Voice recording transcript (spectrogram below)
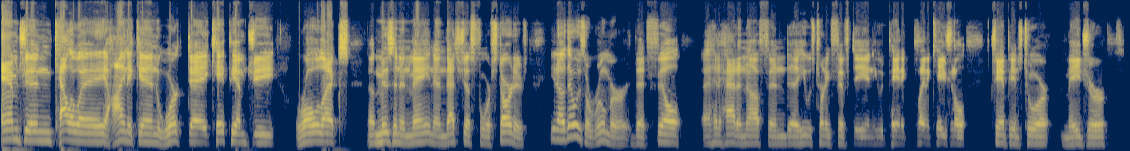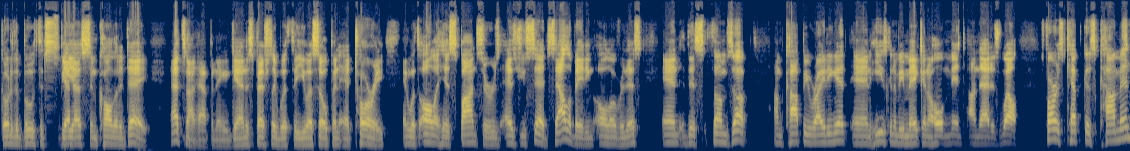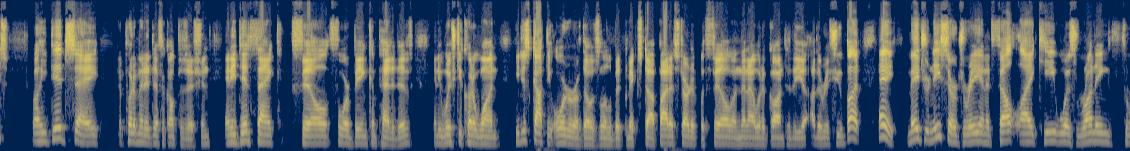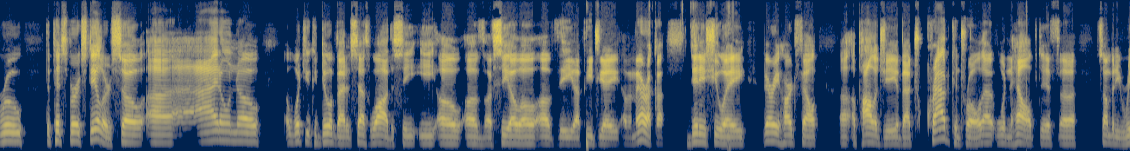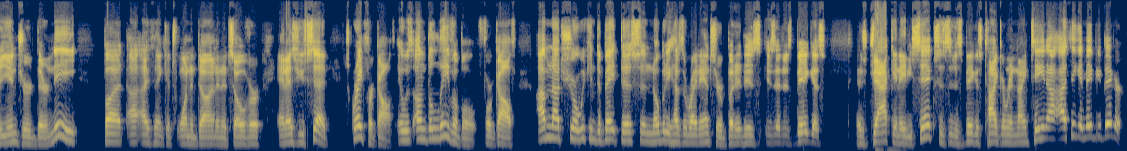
Amgen, Callaway, Heineken, Workday, KPMG, Rolex, uh, Mizzen and Main, and that's just for starters. You know, there was a rumor that Phil uh, had had enough and uh, he was turning 50 and he would play an, play an occasional Champions Tour major, go to the booth at CBS and call it a day. That's not happening again, especially with the U.S. Open at Torrey and with all of his sponsors, as you said, salivating all over this and this thumbs up. I'm copywriting it, and he's going to be making a whole mint on that as well. As far as Koepka's comments, well, he did say to put him in a difficult position. And he did thank Phil for being competitive, and he wished he could have won. He just got the order of those a little bit mixed up. I'd have started with Phil, and then I would have gone to the other issue. But hey, major knee surgery, and it felt like he was running through the Pittsburgh Steelers. So uh, I don't know what you could do about it. Seth Waugh, the CEO of, of COO of the uh, PGA of America, did issue a very heartfelt uh, apology about crowd control. That wouldn't help if uh, somebody re-injured their knee. But I think it's one and done, and it's over. And as you said, it's great for golf. It was unbelievable for golf. I'm not sure we can debate this, and nobody has the right answer. But it is is it as big as as Jack in '86? Is it as big as Tiger in '19? I, I think it may be bigger.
